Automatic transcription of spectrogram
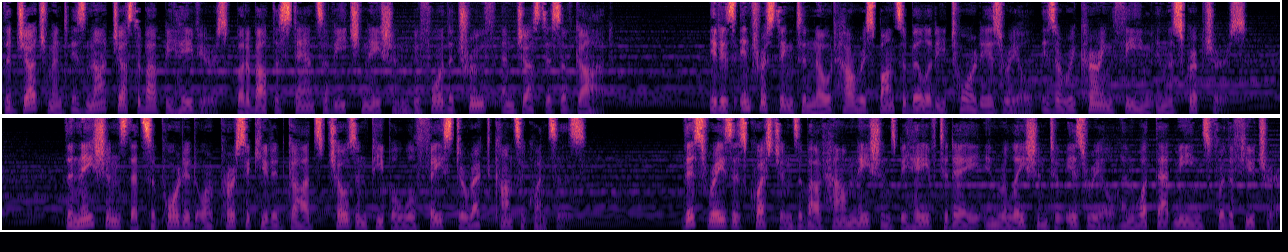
The judgment is not just about behaviors but about the stance of each nation before the truth and justice of God. It is interesting to note how responsibility toward Israel is a recurring theme in the scriptures. The nations that supported or persecuted God's chosen people will face direct consequences. This raises questions about how nations behave today in relation to Israel and what that means for the future.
